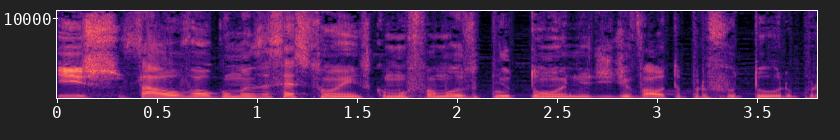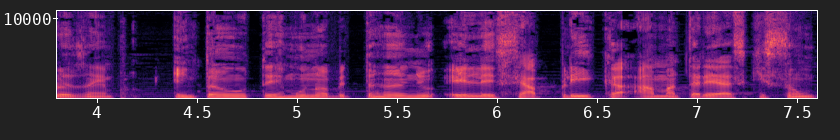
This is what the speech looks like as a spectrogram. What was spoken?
Isso. Salvo algumas exceções, como o famoso plutônio de De Volta para o Futuro, por exemplo. Então, o termo nobtânio, ele se aplica a materiais que são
